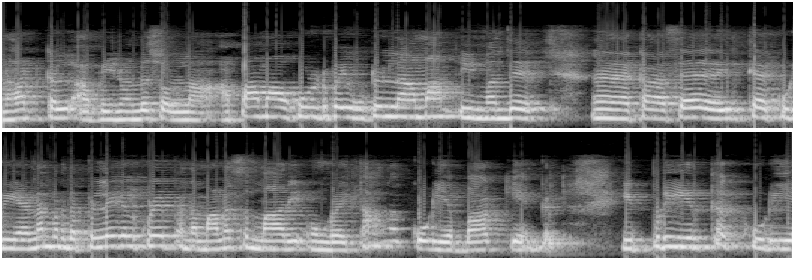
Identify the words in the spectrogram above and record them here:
நாட்கள் அப்படின்னு வந்து சொல்லலாம். அப்பா அம்மாவை கூட்டிட்டு போய் விட்டுடலாமா? அப்படின்னு வந்து அஹ், சே- இருக்கக்கூடிய எண்ணம் இருந்த பிள்ளைகள் கூட இப்போ அந்த மனசு மாறி உங்களை தாங்கக்கூடிய பாக்கியங்கள். இப்படி இருக்கக்கூடிய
